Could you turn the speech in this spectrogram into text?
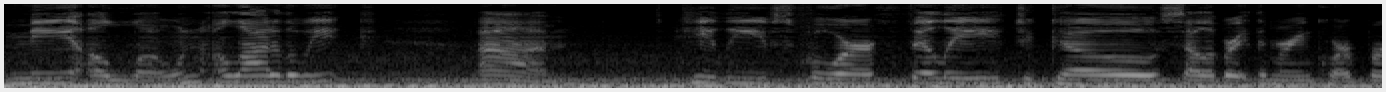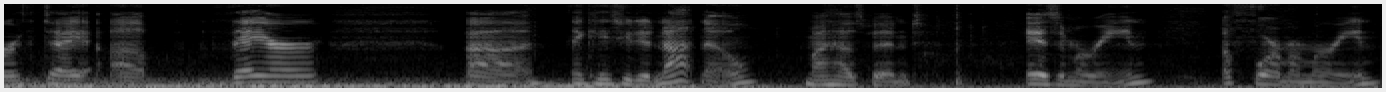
me alone a lot of the week. Um, he leaves for Philly to go celebrate the Marine Corps birthday up there. Uh, in case you did not know, my husband is a Marine, a former Marine.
